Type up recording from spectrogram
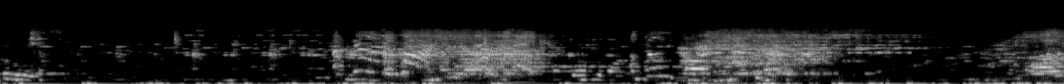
do it. Ability card! Oh,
